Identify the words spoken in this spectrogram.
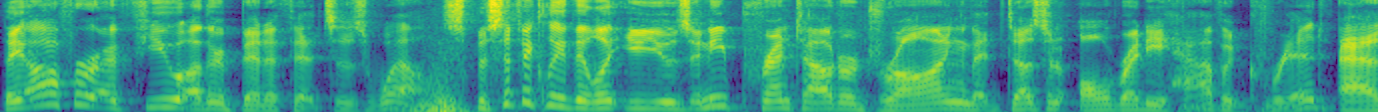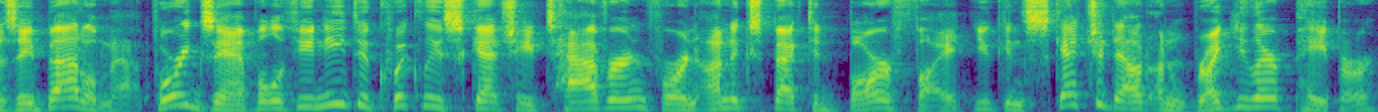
they offer a few other benefits as well. Specifically, they let you use any printout or drawing that doesn't already have a grid as a battle map. For example, if you need to quickly sketch a tavern for an unexpected bar fight, you can sketch it out on regular paper,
